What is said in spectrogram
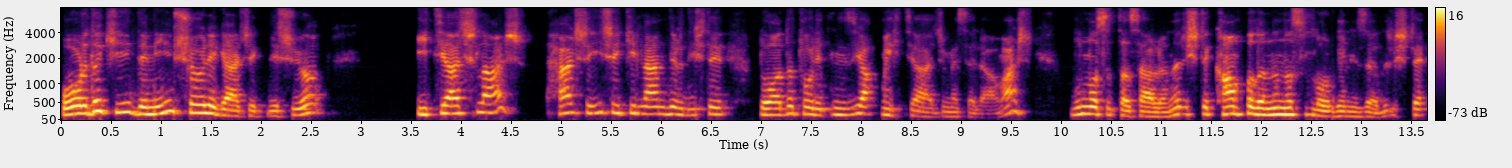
oradaki deneyim şöyle gerçekleşiyor. İhtiyaçlar her şeyi şekillendirdi. İşte doğada tuvaletinizi yapma ihtiyacı mesela var. Bu nasıl tasarlanır? İşte kamp alanı nasıl organize edilir? İşte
